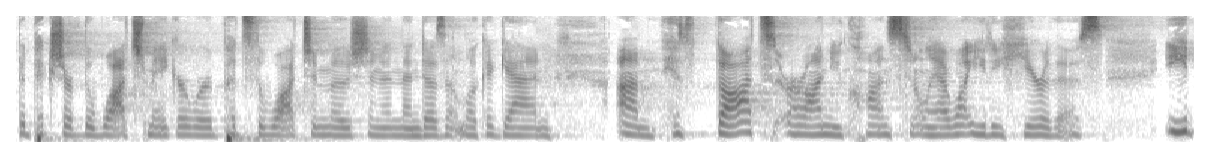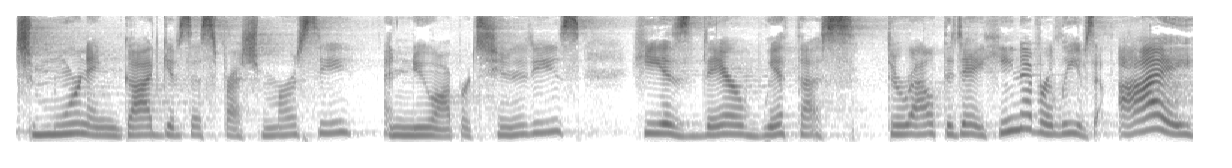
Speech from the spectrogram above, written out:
the picture of the watchmaker where it puts the watch in motion and then doesn't look again. Um, his thoughts are on you constantly. I want you to hear this. Each morning, God gives us fresh mercy and new opportunities. He is there with us throughout the day. He never leaves. I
